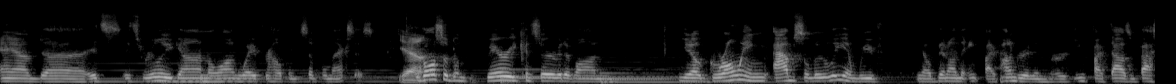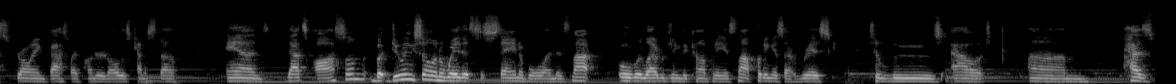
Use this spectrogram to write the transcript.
and uh, it's it's really gone a long way for helping SimpleNexus. Yeah, we've also been very conservative on, you know, growing absolutely, and we've you know been on the Inc. 500 and or Inc. 5000 fastest growing, Fast 500, all this kind of stuff, and that's awesome. But doing so in a way that's sustainable and it's not over leveraging the company, it's not putting us at risk to lose out. Um, has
